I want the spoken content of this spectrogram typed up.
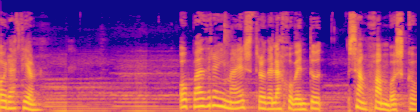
Oración. Oh Padre y Maestro de la Juventud, San Juan Bosco,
